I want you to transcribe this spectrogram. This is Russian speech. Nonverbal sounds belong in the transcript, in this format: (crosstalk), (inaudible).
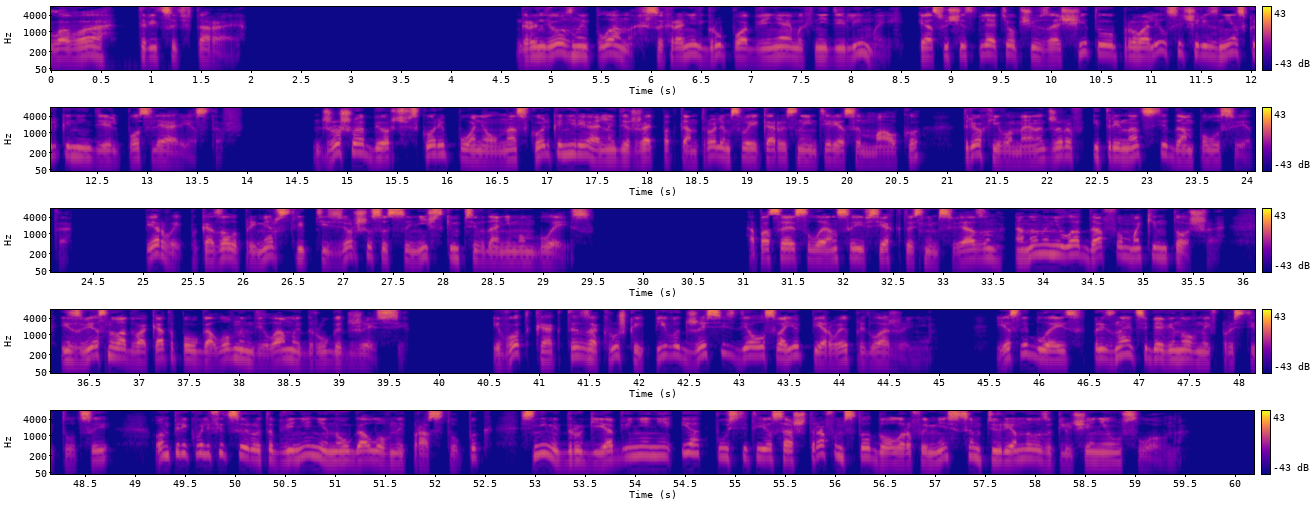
Глава 32. Грандиозный план сохранить группу обвиняемых неделимой и осуществлять общую защиту провалился через несколько недель после арестов. Джошуа Бёрч вскоре понял, насколько нереально держать под контролем свои корыстные интересы Малко, трех его менеджеров и 13 дам полусвета. Первый показала пример стриптизерши со сценическим псевдонимом Блейз. Опасаясь Лэнса и всех, кто с ним связан, она наняла Даффа Макинтоша, известного адвоката по уголовным делам и друга Джесси. И вот как-то за кружкой пива Джесси сделал свое первое предложение. Если Блейз признает себя виновной в проституции, он переквалифицирует обвинение на уголовный проступок, снимет другие обвинения и отпустит ее со штрафом 100 долларов и месяцем тюремного заключения условно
